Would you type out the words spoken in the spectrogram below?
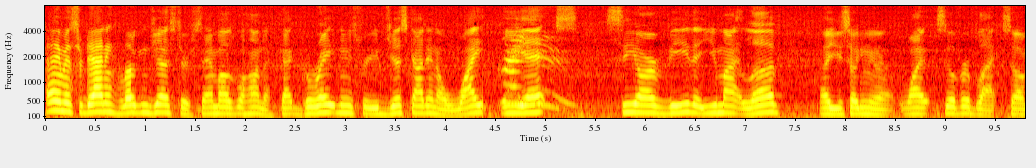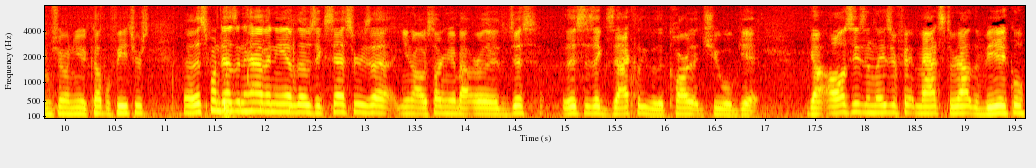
Hey, Mr. Danny, Logan Jester, Sam Boswell Honda. Got great news for you. Just got in a white great EX news. CRV that you might love. Uh, you showed me a white, silver, black. So I'm showing you a couple features. Now this one doesn't have any of those accessories that you know I was talking about earlier. Just this is exactly the car that you will get. Got all season laser fit mats throughout the vehicle,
